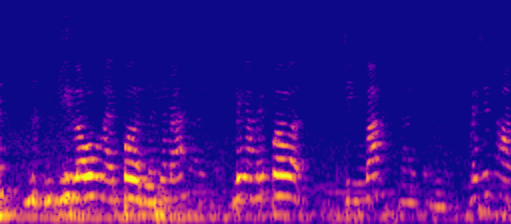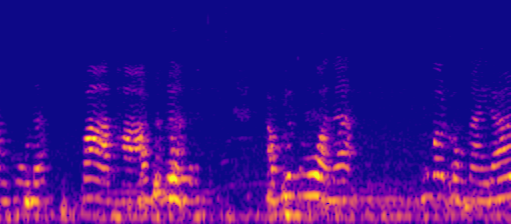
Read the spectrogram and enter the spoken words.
ดกรีดแล้ววงในเปิดเลยใช่ไหมใช่ค่ะไม่งั้นไม่เปิด จริงปะใช่ค่ะแม่ไม่ใช่พานครูนะฝ่าเท้าคุณเนี่ยเอาขึ้นหัวเนี่ยเปิดวงในได้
